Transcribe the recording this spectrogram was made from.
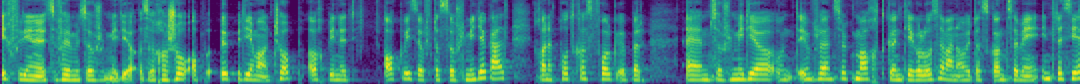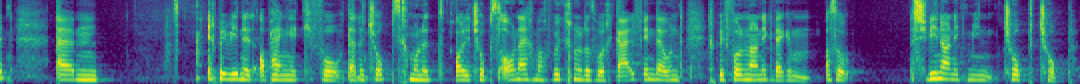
ich verdiene nicht so viel mit Social Media. Also ich habe schon ab etwa einen Job, aber ich bin nicht angewiesen auf das Social Media Geld. Ich habe eine Podcast-Folge über ähm, Social Media und Influencer gemacht. Könnt ihr hören, wenn euch das Ganze mehr interessiert. Ähm, ich bin nicht abhängig von diesen Jobs. Ich muss nicht alle Jobs annehmen. Ich mache wirklich nur das, was ich geil finde. Und ich bin voll noch nicht wegen, also es ist wie noch nicht mein Job-Job.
